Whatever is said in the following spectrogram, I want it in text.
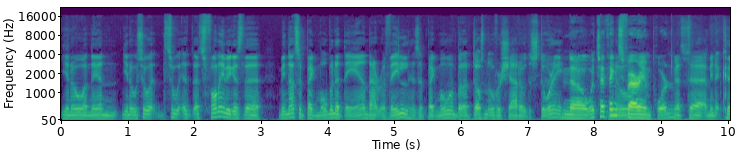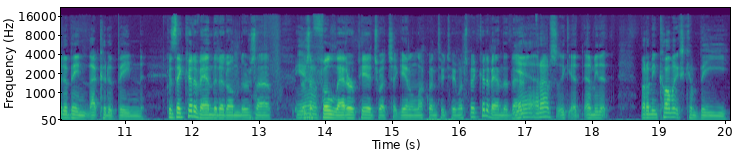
You know, and then you know, so it, so it, it's funny because the I mean that's a big moment at the end. That reveal is a big moment, but it doesn't overshadow the story. No, which I think is know, very important. But uh, I mean, it could have been that could have been because they could have ended it on there's a there's Yeah. a full letter page, which again I'll not go into too much, but it could have ended there. Yeah, it absolutely. It, I mean, it. But I mean, comics can be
